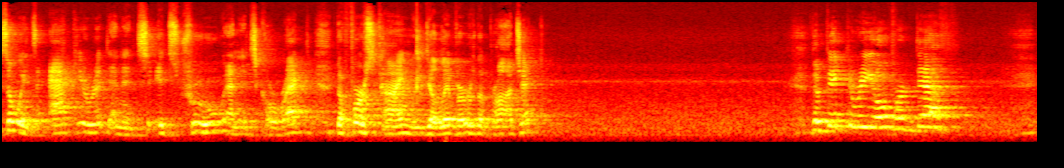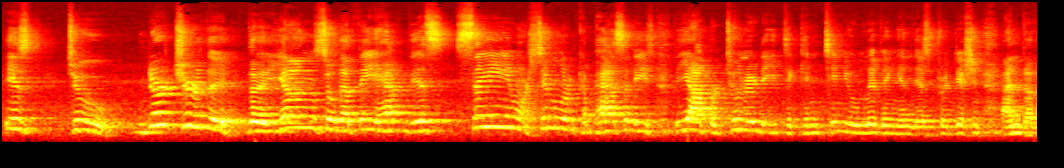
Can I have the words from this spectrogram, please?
so it's accurate and it's, it's true and it's correct the first time we deliver the project? The victory over death is to nurture the, the young so that they have this same or similar capacities, the opportunity to continue living in this tradition. And the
